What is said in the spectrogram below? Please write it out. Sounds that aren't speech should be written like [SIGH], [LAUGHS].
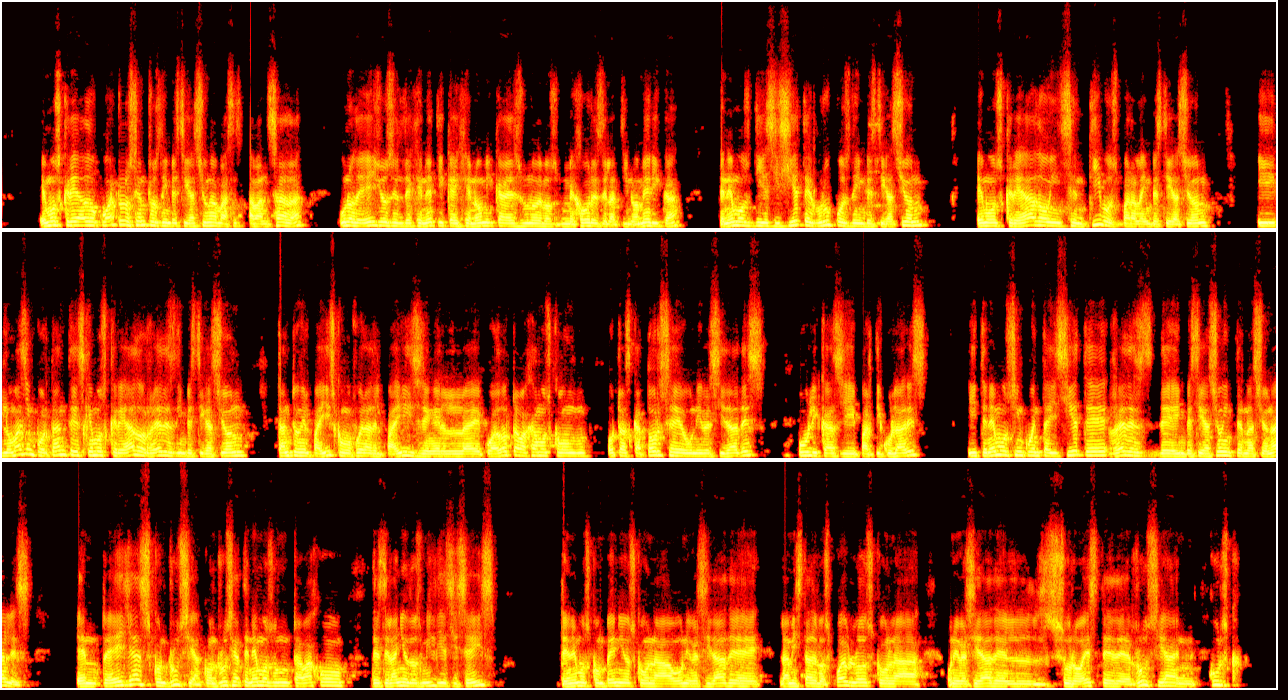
Hemos creado cuatro centros de investigación avanzada. Uno de ellos, el de genética y genómica, es uno de los mejores de Latinoamérica. Tenemos 17 grupos de investigación, hemos creado incentivos para la investigación y lo más importante es que hemos creado redes de investigación tanto en el país como fuera del país. En el Ecuador trabajamos con otras 14 universidades públicas y particulares y tenemos 57 redes de investigación internacionales, entre ellas con Rusia. Con Rusia tenemos un trabajo desde el año 2016 tenemos convenios con la Universidad de la Amistad de los Pueblos, con la Universidad del Suroeste de Rusia, en Kursk.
